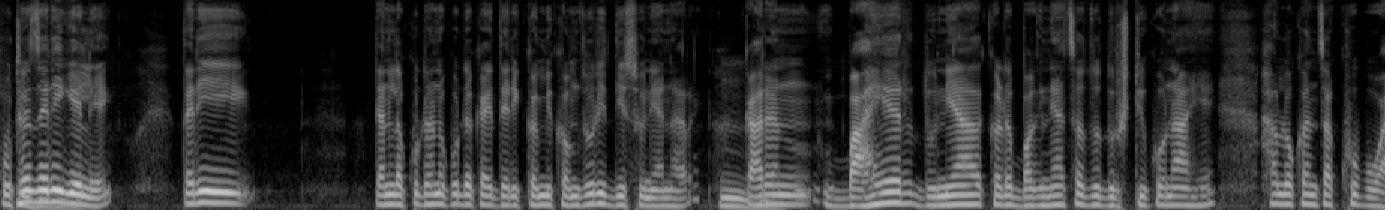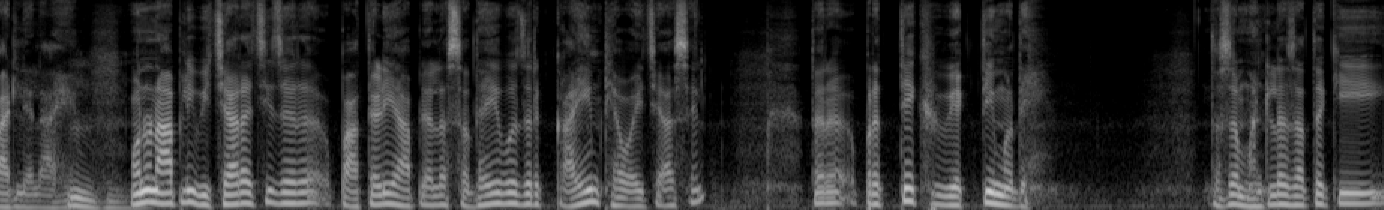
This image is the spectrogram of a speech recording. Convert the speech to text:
कुठं जरी गेले तरी त्यांना कुठं ना कुठं काहीतरी कमी कमजोरी दिसून येणार. कारण बाहेर दुनियाकडं बघण्याचा जो दृष्टिकोन आहे हा लोकांचा खूप वाढलेला आहे. म्हणून आपली विचाराची जर पातळी आपल्याला सदैव जर कायम ठेवायची असेल तर प्रत्येक व्यक्तीमध्ये जसं म्हटलं जातं की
